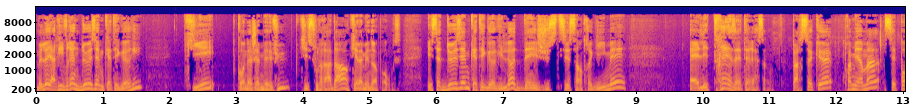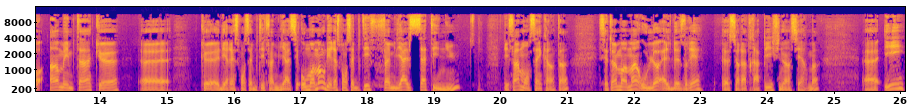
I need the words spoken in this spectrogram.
Mais là, il arriverait une deuxième catégorie qui est qu'on n'a jamais vu, qui est sous le radar, qui est la ménopause. Et cette deuxième catégorie-là d'injustice, entre guillemets, elle est très intéressante. Parce que, premièrement, c'est pas en même temps que, euh, que les responsabilités familiales. C'est au moment où les responsabilités familiales s'atténuent, les femmes ont 50 ans, c'est un moment où là, elles devraient euh, se rattraper financièrement. Euh, et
